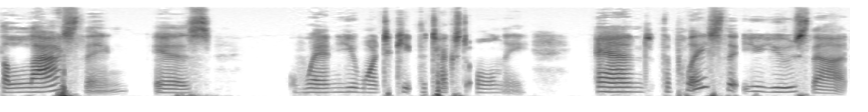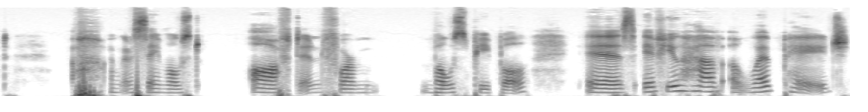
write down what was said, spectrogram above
the last thing is when you want to keep the text only and the place that you use that I'm going to say most often for most people is if you have a web page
